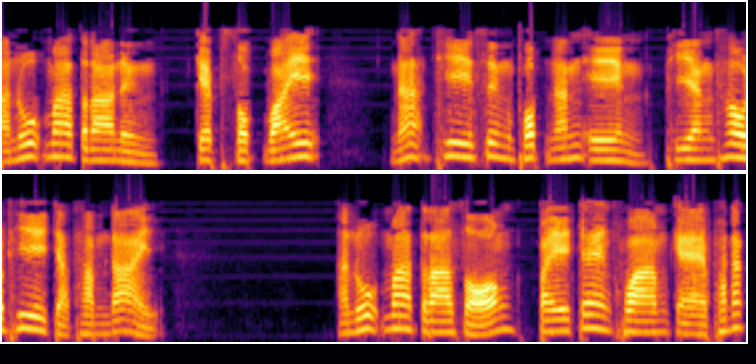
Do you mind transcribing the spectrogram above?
อนุมาตราหนึ่งเก็บศพไว้ ณที่ซึ่งพบนั้นเองเพียงเท่าที่จะทำได้ อนุมาตราสองไปแจ้งความแก่พนัก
